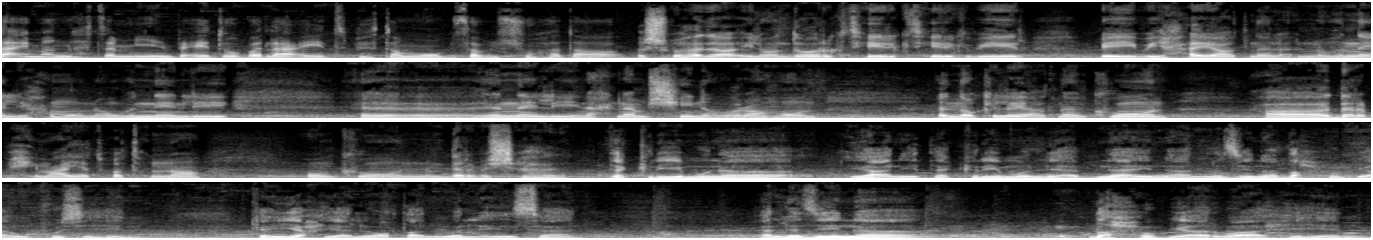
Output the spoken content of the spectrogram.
دائما مهتمين بعيد وبلا عيد بيهتموا بذوي الشهداء. الشهداء لهم دور كثير كثير كبير بحياتنا لأنه هن اللي حمونا وهن اللي آه هن اللي نحن مشينا وراهم. إنه كلياتنا نكون على درب حماية وطننا ونكون بدرب الشهادة. تكريمنا يعني تكريم لأبنائنا الذين ضحوا بأنفسهم كي يحيا الوطن والإنسان. الذين ضحوا بأرواحهم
